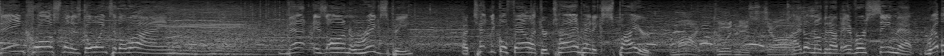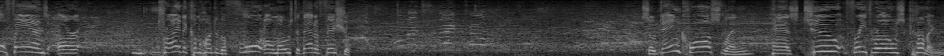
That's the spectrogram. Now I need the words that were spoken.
Dane Crossland is going to the line. That is on Rigsby. A technical foul after time had expired. My goodness, Josh. I don't know that I've ever seen that. Rebel fans are trying to come onto the floor almost at that official. So Dane Crossland has two free throws coming.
